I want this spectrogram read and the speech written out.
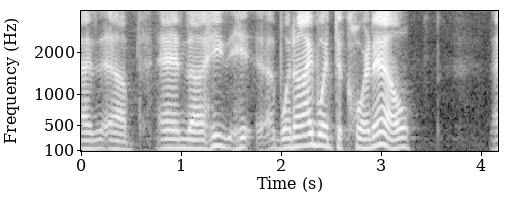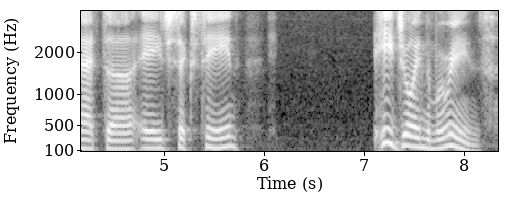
and um, and uh, he, he when I went to Cornell at uh, age sixteen, he joined the Marines.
